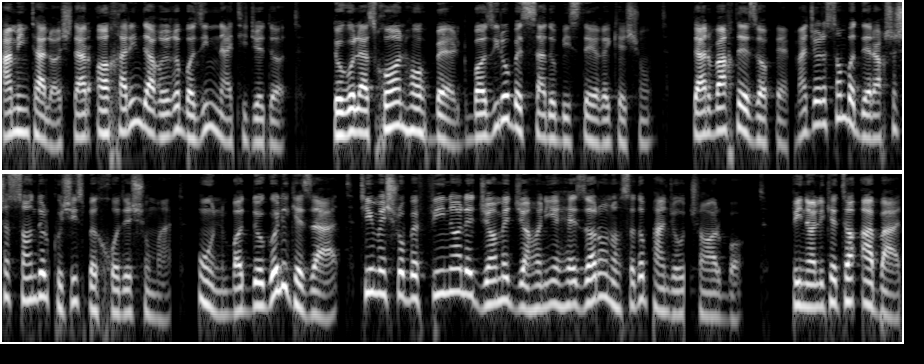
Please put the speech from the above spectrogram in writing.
همین تلاش در آخرین دقایق بازی نتیجه داد. دو گل از خوان هوفبرگ بازی رو به 120 دقیقه کشوند. در وقت اضافه مجارستان با درخشش ساندور کوشیس به خودش اومد. اون با دو گلی که زد تیمش رو به فینال جام جهانی 1954 برد. فینالی که تا ابد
